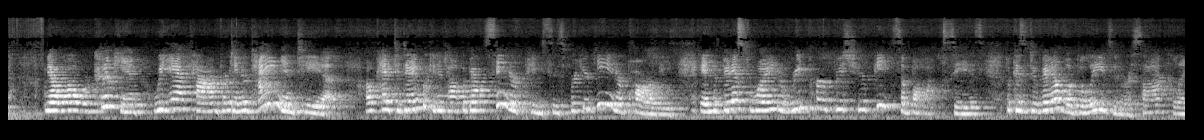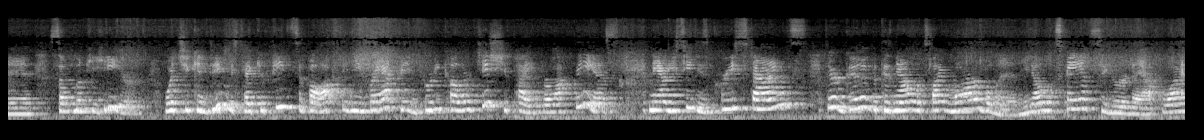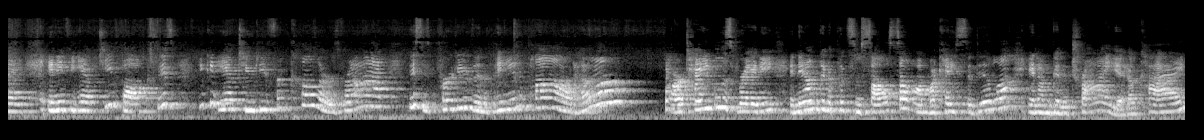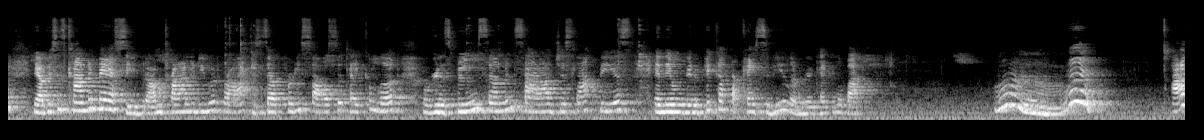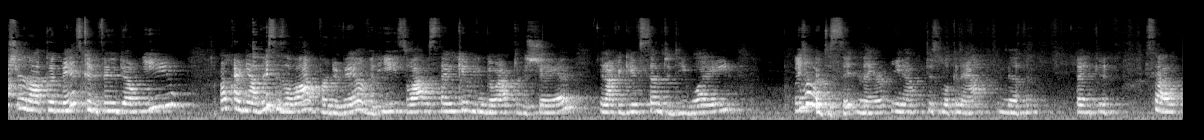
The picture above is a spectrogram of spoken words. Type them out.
Now while we're cooking, we have time for entertainment tips. Okay, today we're going to talk about centerpieces for your dinner parties and the best way to repurpose your pizza boxes because DeVelva believes in recycling. So looky here. What you can do is take your pizza box and you wrap it in pretty colored tissue paper like this. Now you see these grease stains? They're good because now it looks like marbling. You know, it looks fancier that way. And if you have two boxes, you can have two different colors, right? This is prettier than a pea in a pod, huh? Our table is ready, and now I'm gonna put some salsa on my quesadilla, and I'm gonna try it, okay? Now this is kind of messy, but I'm trying to do it right. Is our pretty salsa, take a look. We're gonna spoon some inside, just like this, and then we're gonna pick up our quesadilla, and we're gonna take a little bite. Mmm, mmm. I sure like good Mexican food, don't you? Okay, now this is a lot for DeVelva to eat, so I was thinking we can go out to the shed and I could give some to DeWade. He's always just sitting there, you know, just looking out, nothing, thinking. So,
